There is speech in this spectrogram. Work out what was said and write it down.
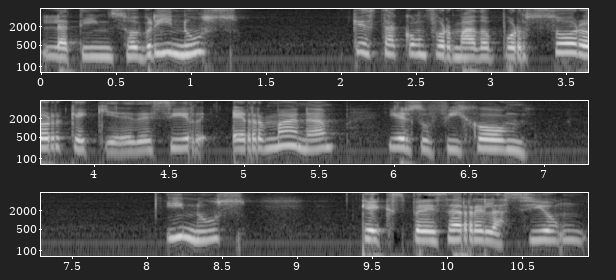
Latín sobrinus, que está conformado por soror, que quiere decir hermana, y el sufijo inus, que expresa relación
